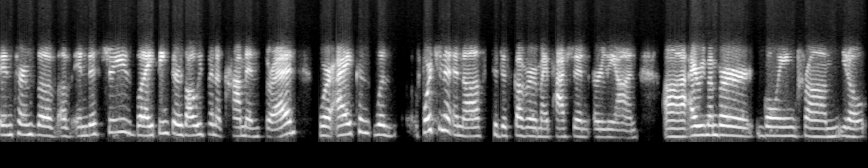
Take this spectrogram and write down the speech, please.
in terms of of industries, but I think there's always been a common thread where I con- was fortunate enough to discover my passion early on. Uh, I remember going from, you know,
